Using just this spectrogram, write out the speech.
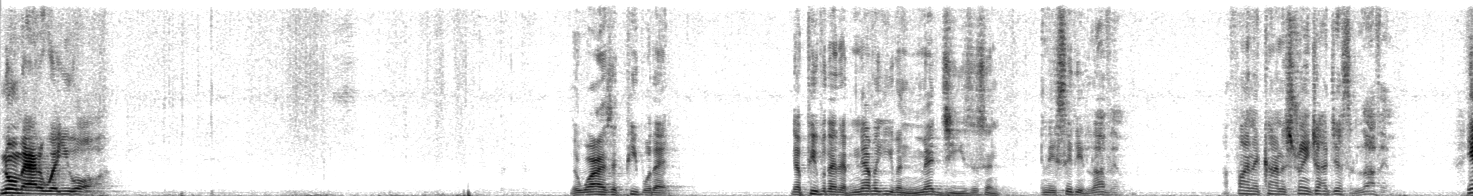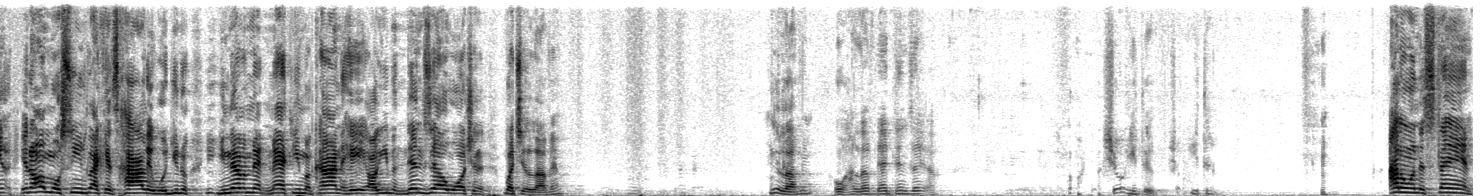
no matter where you are. But why is it people that there are people that have never even met Jesus and, and they say they love him? I find that kind of strange. I just love him. You know, it almost seems like it's Hollywood. You know, you, you never met Matthew McConaughey or even Denzel Washington, but you love him. You love him. Oh, I love that Denzel. Sure you do. Sure you do. I don't understand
